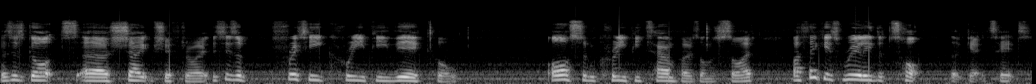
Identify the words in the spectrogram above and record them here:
This has got a shapeshifter it. This is a pretty creepy vehicle. Awesome creepy tampos on the side. I think it's really the top that gets hit.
